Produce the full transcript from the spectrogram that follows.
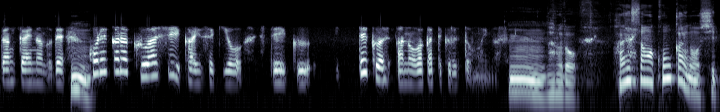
段階なので、うんこれから詳しい解析をしていく、であの分かってくると思います。うん、なるほど。林さんは今回の失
